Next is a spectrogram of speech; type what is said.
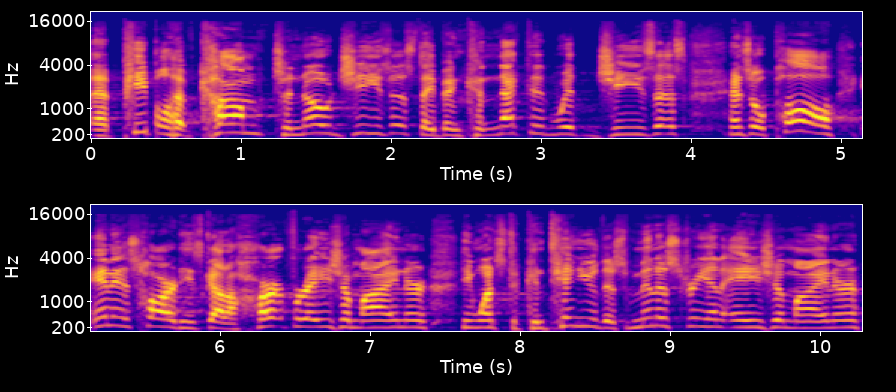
uh, people have come to know Jesus. They've been connected with Jesus. And so, Paul, in his heart, he's got a heart for Asia Minor. He wants to continue this ministry in Asia Minor.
